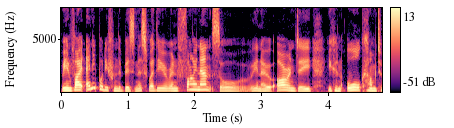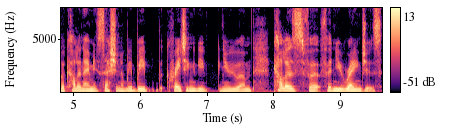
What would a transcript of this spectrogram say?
we invite anybody from the business, whether you're in finance or you know R and D, you can all come to a color naming session, and we'll be creating new new um, colors for for new ranges,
